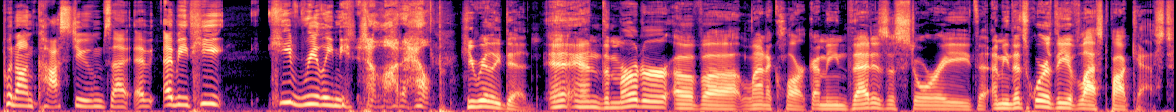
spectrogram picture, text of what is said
put on costumes. I, I, I mean, he he really needed a lot of help. He really did. And, and the murder of uh, Lana Clark, I mean, that is a story that, I mean, that's worthy of last podcast.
